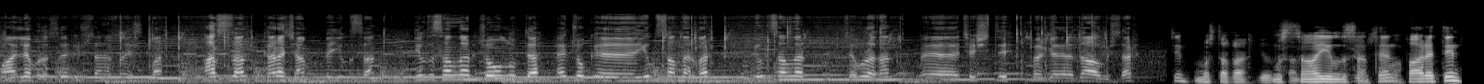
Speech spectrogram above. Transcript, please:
mahalle burası. 3 tane soy isim var. Arslan, Karaçam ve Yıldızhan. Yıldızhanlar çoğunlukta. En çok e, Yıldızhanlar var. Yıldızhanlar işte buradan e, çeşitli bölgelere dağılmışlar. Mustafa Yıldızhan. Mustafa Yıldızhan. Sen Tamam. Fahrettin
